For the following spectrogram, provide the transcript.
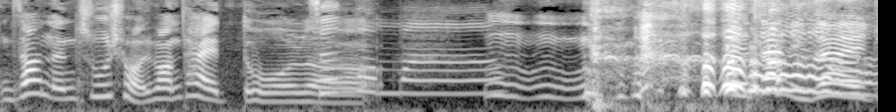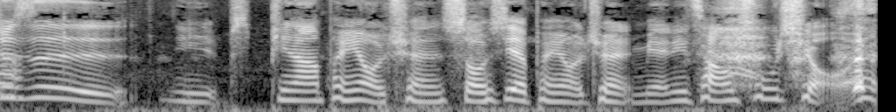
你知道能出糗的地方太多了。真的吗？嗯嗯。那你在就是你平常朋友圈熟悉的朋友圈里面，你常出糗哎、欸？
